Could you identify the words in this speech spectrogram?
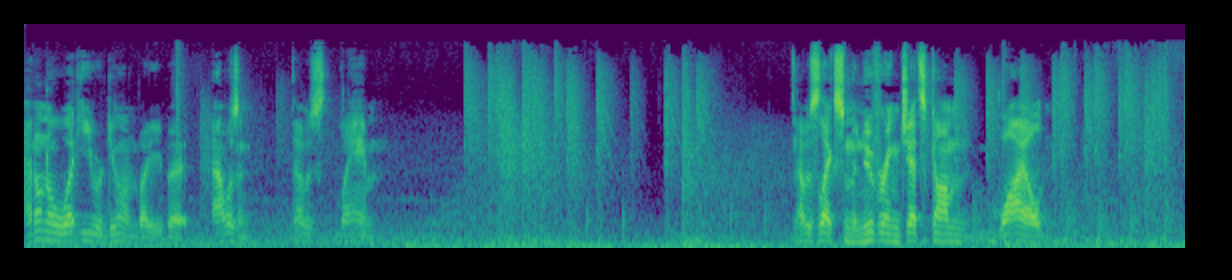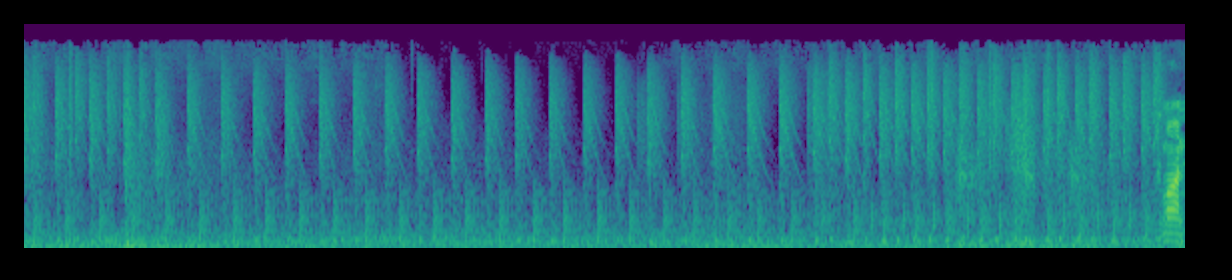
I don't know what you were doing, buddy, but that wasn't... That was lame. That was like some maneuvering jets gone wild. Come on.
